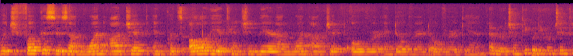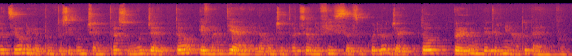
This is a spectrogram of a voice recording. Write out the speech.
which focuses on one object and puts all the attention there on one object over and over and over again. Allora c'è un tipo di concentrazione che appunto si concentra su un oggetto e mantiene la concentrazione fissa su quell'oggetto per un determinato tempo.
